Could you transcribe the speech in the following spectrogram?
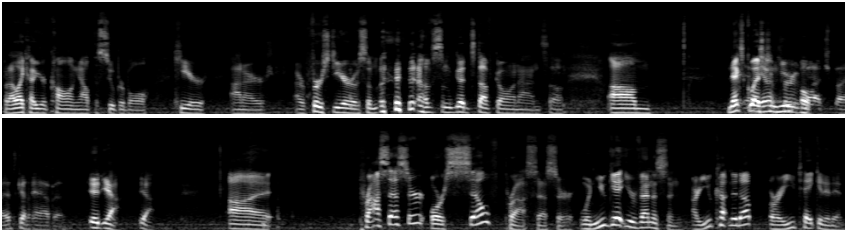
But I like how you're calling out the Super Bowl here on our our first year of some of some good stuff going on. So, um, next yeah, question here. Oh, much, but it's going to happen. It, yeah, yeah. Uh, processor or self processor? When you get your venison, are you cutting it up or are you taking it in?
